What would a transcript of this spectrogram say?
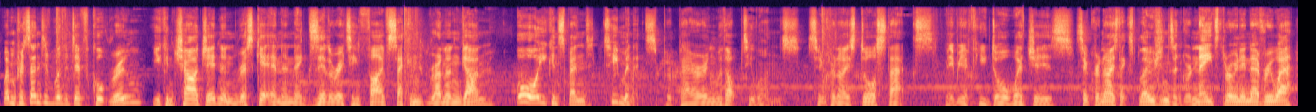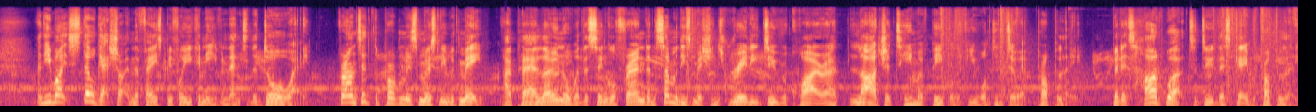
When presented with a difficult room, you can charge in and risk it in an exhilarating 5 second run and gun, or you can spend 2 minutes preparing with Optiwands, synchronized door stacks, maybe a few door wedges, synchronized explosions and grenades thrown in everywhere, and you might still get shot in the face before you can even enter the doorway. Granted, the problem is mostly with me. I play alone or with a single friend, and some of these missions really do require a larger team of people if you want to do it properly. But it's hard work to do this game properly,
